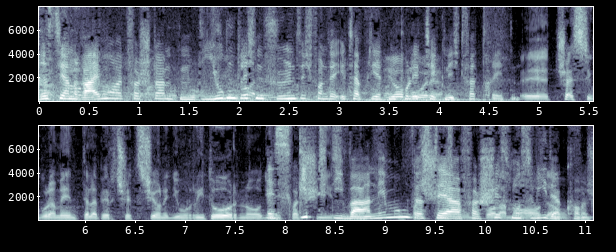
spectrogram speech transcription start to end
Christian Raimo hat verstanden, die Jugendlichen fühlen sich von der etablierten Politik nicht vertreten. Eh, es gibt die Wahrnehmung, dass der Faschismus wiederkommt,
